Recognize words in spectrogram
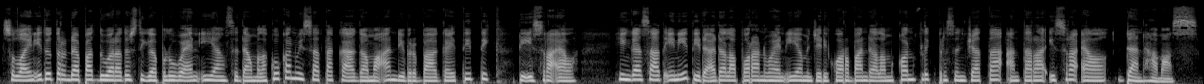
Selain itu terdapat 230 WNI yang sedang melakukan wisata keagamaan di berbagai titik di Israel. Hingga saat ini tidak ada laporan WNI yang menjadi korban dalam konflik bersenjata antara Israel dan Hamas.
